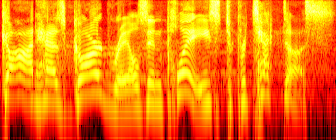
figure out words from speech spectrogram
God has guardrails in place to protect us.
